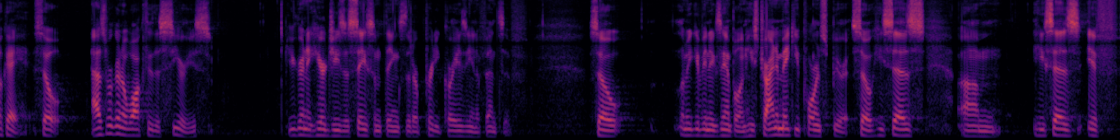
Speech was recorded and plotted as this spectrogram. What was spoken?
okay, so as we're going to walk through the series, you're going to hear Jesus say some things that are pretty crazy and offensive. So let me give you an example. And he's trying to make you poor in spirit. So he says, um, he says, if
